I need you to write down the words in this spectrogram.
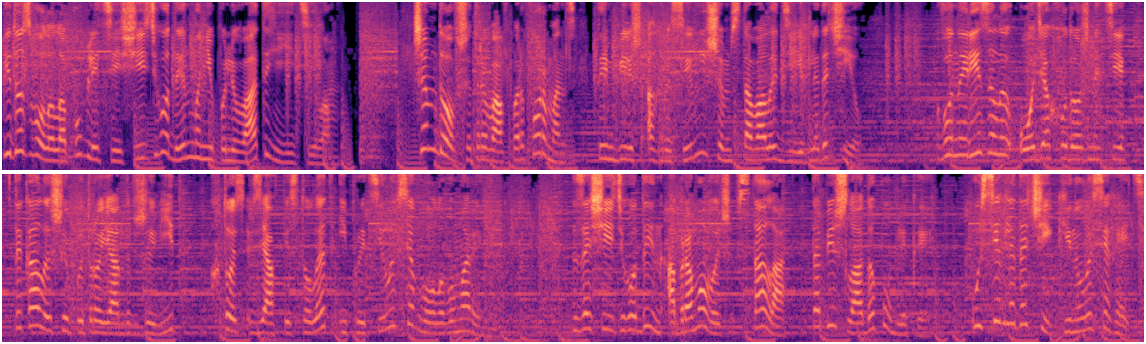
і дозволила публіці 6 годин маніпулювати її тілом. Чим довше тривав перформанс, тим більш агресивнішим ставали дії глядачів. Вони різали одяг художниці, втикали шипи троянд в живіт, хтось взяв пістолет і прицілився в голову Марини. За шість годин Абрамович встала та пішла до публіки. Усі глядачі кинулися геть.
